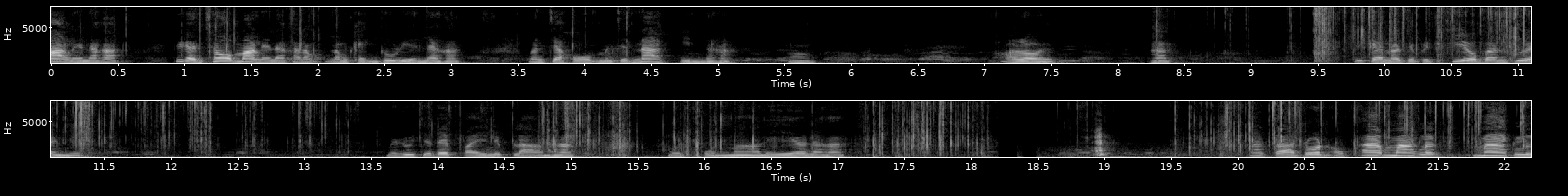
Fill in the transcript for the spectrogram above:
มากเลยนะคะ พี่กันชอบมากเลยนะคะน้ำน้ำแข็งทุเรียนเนี่ยค่ะมันจะหอมมันจะน่ากินนะคะ อืมอร่อยนะพี่กันน่าจะไปเที่ยวบ้านเพื่อนอยู่ ไม่รู้จะได้ไปหรือเปล่านะคะมืดฝนมาแล้วนะคะ อากาศร้อนอบอ้าวมากแล้วมากเล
